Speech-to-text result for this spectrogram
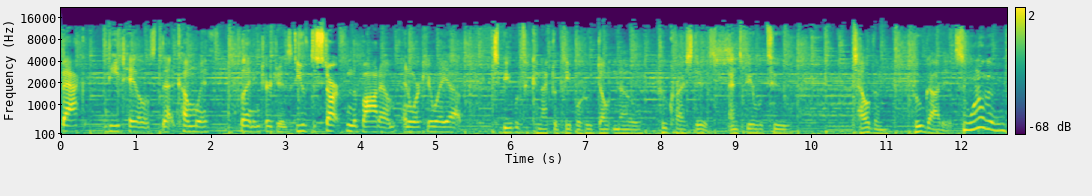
back details that come with planting churches. You have to start from the bottom and work your way up. To be able to connect with people who don't know who Christ is and to be able to tell them who God is. One of the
